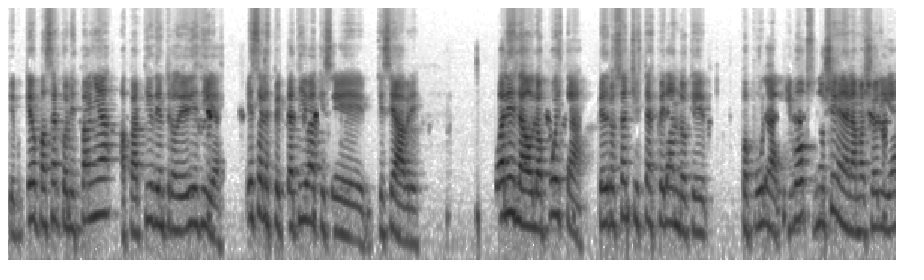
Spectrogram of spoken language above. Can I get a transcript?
que- qué va a pasar con España a partir dentro de 10 días. Esa es la expectativa que se, que se abre. ¿Cuál es la, la opuesta? Pedro Sánchez está esperando que Popular y Vox no lleguen a la mayoría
